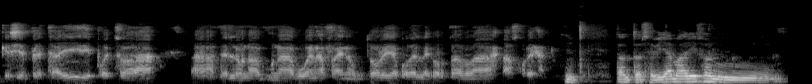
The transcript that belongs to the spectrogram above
que siempre está ahí dispuesto a, hacerle una, buena faena a un toro y a poderle cortar las orejas. Tanto Sevilla Madrid son,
